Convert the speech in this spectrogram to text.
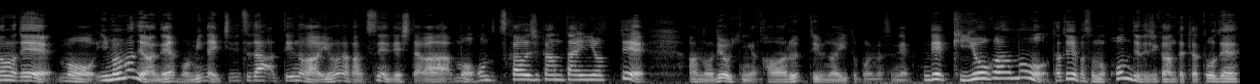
なので、もう今まではね、もうみんな一律だっていうのが世の中の常でしたが、もうほんと使う時間帯によって、あの、料金が変わるっていうのはいいと思いますね。で、企業側も、例えばその混んでる時間帯って当然、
